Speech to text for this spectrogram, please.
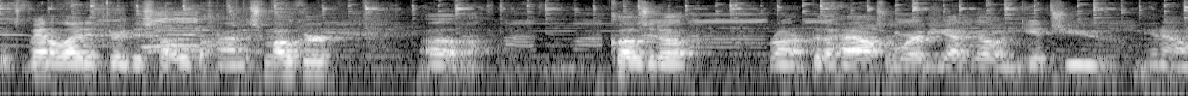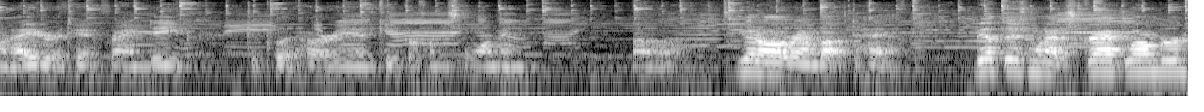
it's ventilated through this hole behind the smoker. Uh, close it up, run up to the house or wherever you got to go and get you, you know, an 8 or a 10 frame deep to put her in, keep her from swarming. Uh, good all around box to have. Built this one out of scrap lumber.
